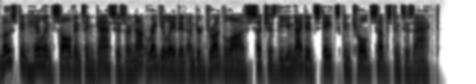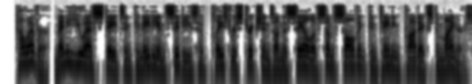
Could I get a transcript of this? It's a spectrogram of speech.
Most inhalant solvents and gases are not regulated under drug laws such as the United States Controlled Substances Act. However, many U.S. states and Canadian cities have placed restrictions on the sale of some solvent-containing products to minors,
